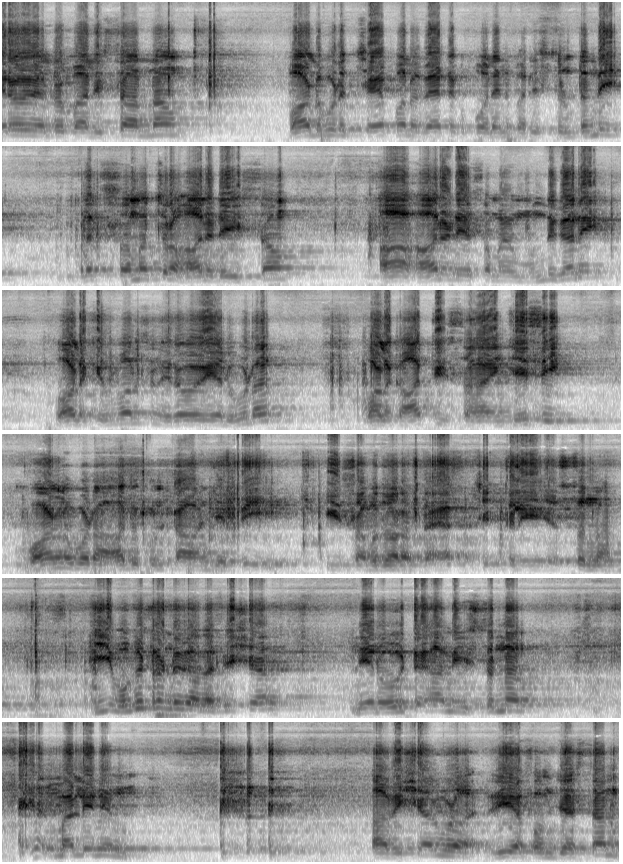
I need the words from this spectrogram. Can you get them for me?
ఇరవై వేల రూపాయలు ఇస్తా అన్నాం. వాళ్ళు కూడా చేపలు వేటకు పోలేని పరిస్థితి ఉంటుంది. ప్రతి సంవత్సరం హాలిడే ఇస్తాం. ఆ హాలిడే సమయం ముందుగానే వాళ్ళకి ఇవ్వాల్సిన ఇరవై వేలు కూడా వాళ్ళకి ఆర్థిక సహాయం చేసి వాళ్ళను కూడా ఆదుకుంటామని చెప్పి సభ ద్వారా తెలియజేస్తున్నా. ఈ ఒకటి రెండు కాదు అధ్యక్ష నేను ఒకటే హామీ ఇస్తున్నా. మళ్ళీ నేను ఆ విషయాలు కూడా రీఎఫామ్ చేస్తాను.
